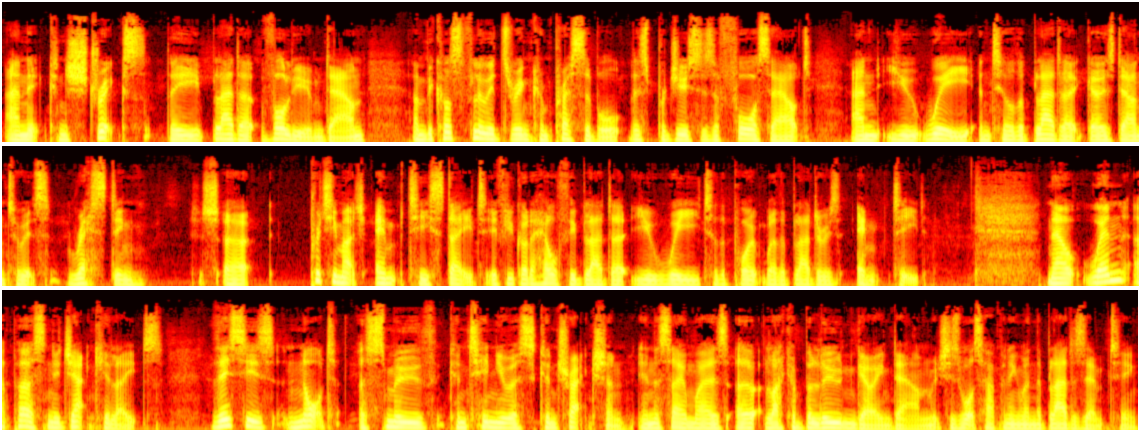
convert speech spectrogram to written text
and it constricts the bladder volume down. And because fluids are incompressible, this produces a force out, and you wee until the bladder goes down to its resting, uh, pretty much empty state. If you've got a healthy bladder, you wee to the point where the bladder is emptied. Now, when a person ejaculates, this is not a smooth, continuous contraction in the same way as a, like a balloon going down, which is what's happening when the bladder's emptying.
